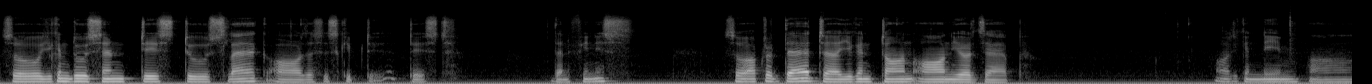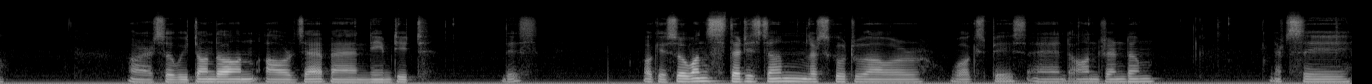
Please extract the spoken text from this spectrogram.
So you can do send test to slack or just skip test then finish. So after that uh, you can turn on your zap. Or you can name uh, alright so we turned on our zap and named it this. Okay so once that is done let's go to our workspace and on random let's say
